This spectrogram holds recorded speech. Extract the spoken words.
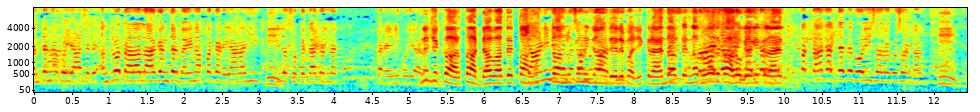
ਅੰਦਰ ਨਾ ਕੋਈ ਆ ਸਕੇ ਅੰਦਰੋਂ ਤਾਲਾ ਲਾ ਕੇ ਅੰਦਰ ਬੈਠਣਾ ਆਪਾਂ ਘਰੇ ਆਣਾ ਜੀ। ਕੀ ਦੱਸੋ ਕਿੱਦਾਂ ਕਰਨਾ। ਘਰੇ ਨਹੀਂ ਕੋਈ ਆਣਾ ਨਹੀਂ ਜੇ ਘਰ ਤੁਹਾਡਾ ਵਾ ਤੇ ਜਾਣ ਤੁਹਾਨੂੰ ਨਹੀਂ ਤੁਹਾਨੂੰ ਕਿਉਂ ਨਹੀਂ ਸਾਨੂੰ ਜਾਣ ਦੇ ਰਹੇ ਭਾਜੀ? ਕਿਰਾਏਦਾਰ ਤੇ ਇੰਨਾ ਥੋੜਾ ਅਧਿਕਾਰ ਹੋ ਗਿਆ ਕਿ ਕਿਰਾਏ ਧੱਕਾ ਕਰਦੇ ਪਏ ਬੋਈ ਸਾਰਾ ਕੁਝ ਸਾਡਾ। ਹੂੰ।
